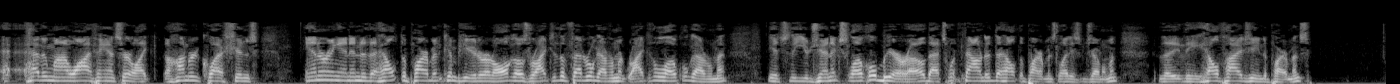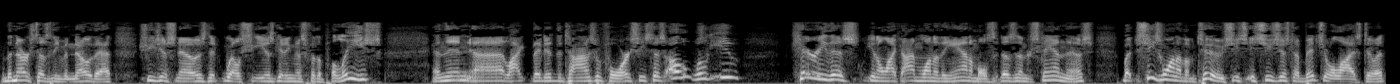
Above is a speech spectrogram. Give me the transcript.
having my wife answer like a hundred questions entering it into the health department computer. It all goes right to the federal government, right to the local government. It's the eugenics local bureau. That's what founded the health departments, ladies and gentlemen, the, the health hygiene departments. The nurse doesn't even know that. She just knows that, well, she is getting this for the police. And then, uh, like they did the times before, she says, oh, will you carry this, you know, like I'm one of the animals that doesn't understand this, but she's one of them too. She's, she's just habitualized to it.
